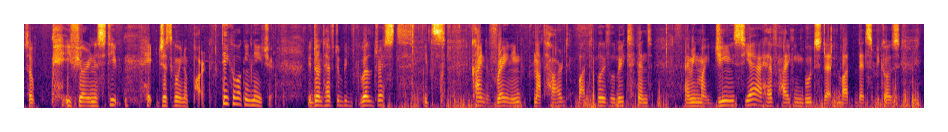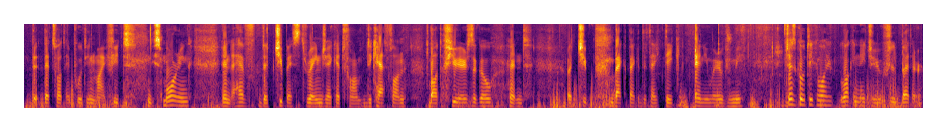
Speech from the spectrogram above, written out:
So if you're in a city, hey, just go in a park. Take a walk in nature. You don't have to be well dressed. It's kind of raining, not hard, but a little bit. And I'm in my jeans. Yeah, I have hiking boots. That, but that's because th- that's what I put in my feet this morning. And I have the cheapest rain jacket from Decathlon bought a few years ago, and a cheap backpack that I take anywhere with me. Just go take a walk in nature. You feel better.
